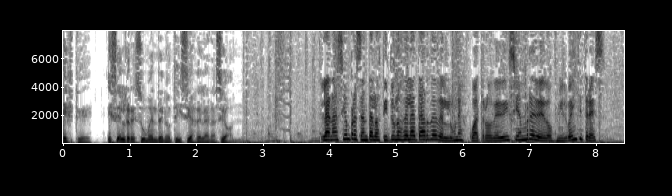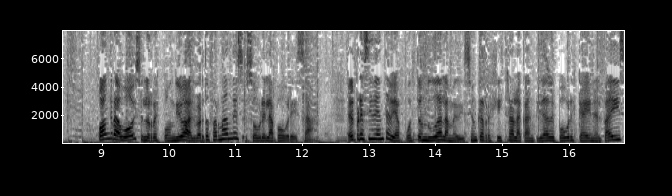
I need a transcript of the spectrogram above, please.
Este es el resumen de Noticias de la Nación. La Nación presenta los títulos de la tarde del lunes 4 de diciembre de 2023. Juan Grabois le respondió a Alberto Fernández sobre la pobreza. El presidente había puesto en duda la medición que registra la cantidad de pobres que hay en el país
